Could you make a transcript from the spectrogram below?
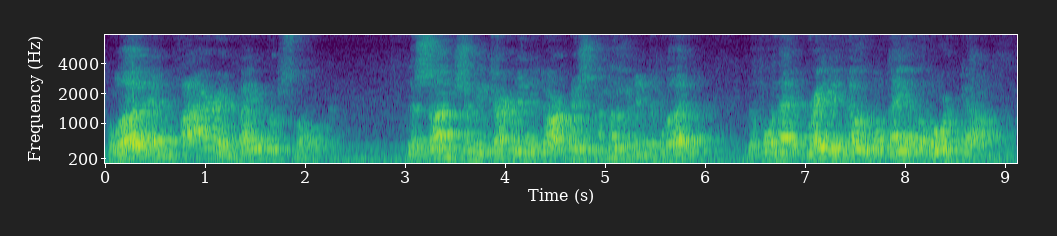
blood and fire and vapor of smoke. The sun shall be turned into darkness and the moon into blood before that great and notable day of the Lord come.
